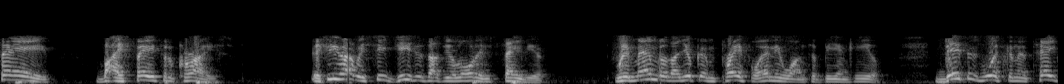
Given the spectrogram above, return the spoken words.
saved by faith through Christ, If you have received Jesus as your Lord and Savior, remember that you can pray for anyone to be healed. This is what's going to take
